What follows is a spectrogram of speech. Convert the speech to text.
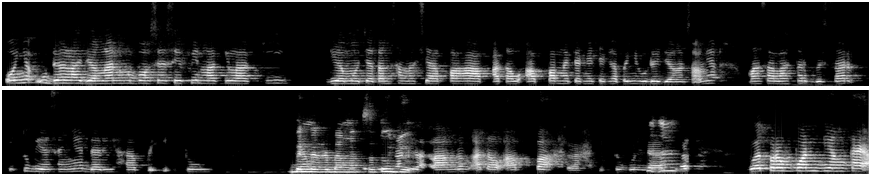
Pokoknya udahlah jangan ngeposesifin laki-laki dia mau catatan sama siapa atau apa ngecek-ngecek HP-nya udah jangan. Soalnya masalah terbesar itu biasanya dari HP itu. Bener banget setuju. Nggak langgeng atau apa lah itu bunda. Mm -hmm. buat, buat perempuan yang kayak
